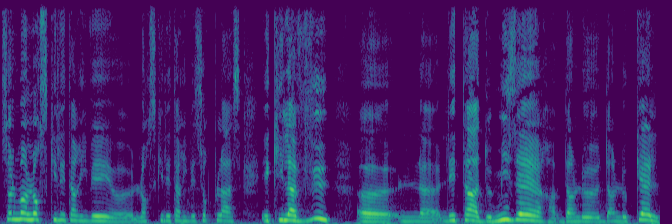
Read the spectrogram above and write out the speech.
Seulement lorsqu'il est arrivé, euh, lorsqu'il est arrivé sur place et qu'il a vu euh, l'état de misère dans, le, dans lequel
